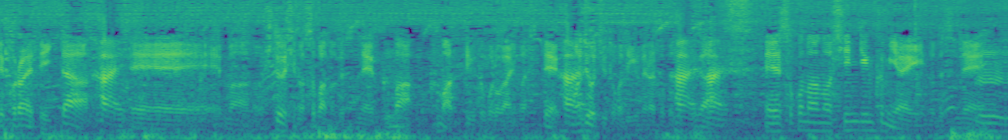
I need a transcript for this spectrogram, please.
てこられていた、はい、えー、人吉のそばのですね熊熊っていうところがありまして熊焼酎とかで有名なところですが、はいはい、えー、そこのあの森林組合のですね、うん、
